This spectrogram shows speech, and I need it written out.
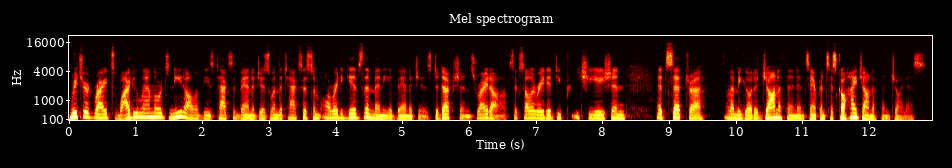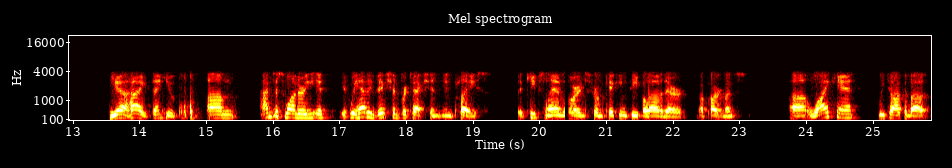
Richard writes Why do landlords need all of these tax advantages when the tax system already gives them many advantages? Deductions, write offs, accelerated depreciation, etc. Let me go to Jonathan in San Francisco. Hi, Jonathan. Join us. Yeah, hi. Thank you. Um, I'm just wondering if, if we have eviction protection in place that keeps landlords from kicking people out of their apartments, uh, why can't we talk about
